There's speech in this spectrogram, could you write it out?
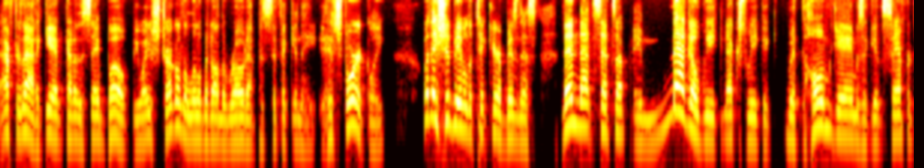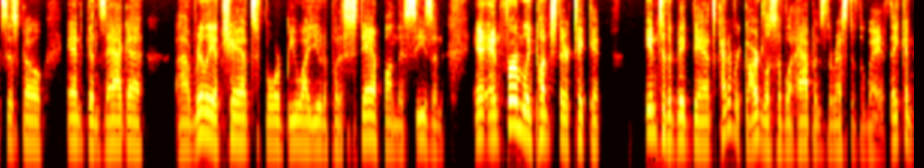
after that, again, kind of the same boat. BYU struggled a little bit on the road at Pacific in the historically, but they should be able to take care of business. Then that sets up a mega week next week with home games against San Francisco and Gonzaga. Uh, really a chance for BYU to put a stamp on this season and, and firmly punch their ticket into the big dance, kind of regardless of what happens the rest of the way. If they can,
